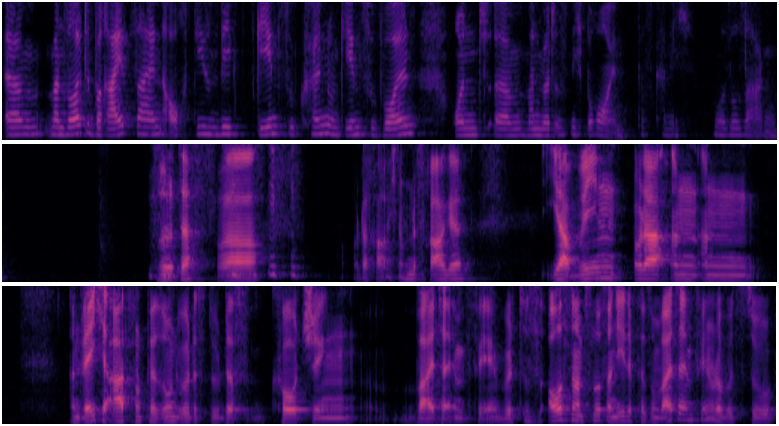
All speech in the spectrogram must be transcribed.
ähm, man sollte bereit sein, auch diesen Weg gehen zu können und gehen zu wollen. Und ähm, man wird es nicht bereuen. Das kann ich nur so sagen. So, das war. Oder habe ich noch eine Frage? ja, wen oder an, an, an welche Art von Person würdest du das Coaching weiterempfehlen? Würdest du es ausnahmslos an jede Person weiterempfehlen oder würdest du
